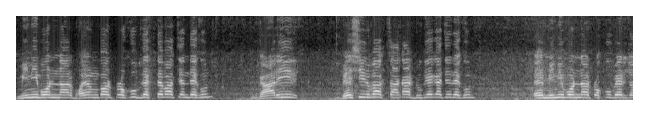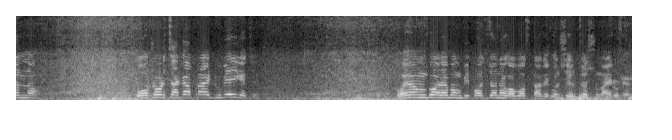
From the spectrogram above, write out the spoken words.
মিনি বন্যার ভয়ঙ্কর প্রকোপ দেখতে পাচ্ছেন, দেখুন। গাড়ির বেশিরভাগ চাকা ঢুকে গেছে, দেখুন। এই মিনি বন্যার প্রকোপের জন্য। অটোর চাকা প্রায় ডুবেই গেছে। ভয়ঙ্কর এবং বিপজ্জনক অবস্থা, দেখুন, শিলচর সোনাই রোডের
